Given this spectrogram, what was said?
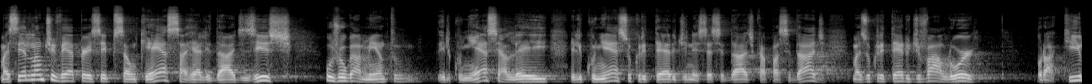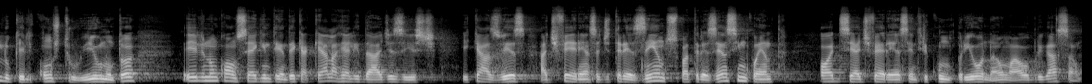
Mas se ele não tiver a percepção que essa realidade existe, o julgamento, ele conhece a lei, ele conhece o critério de necessidade, capacidade, mas o critério de valor por aquilo que ele construiu, não tô, ele não consegue entender que aquela realidade existe e que às vezes a diferença de 300 para 350 pode ser a diferença entre cumprir ou não a obrigação.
